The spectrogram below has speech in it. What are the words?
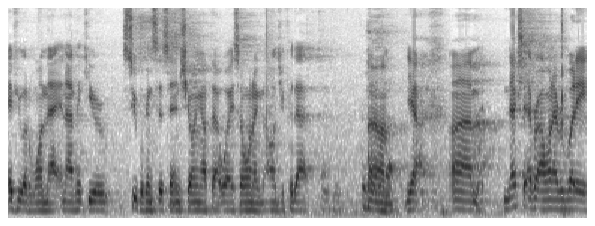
if you had won that and I think you're super consistent in showing up that way so I want to acknowledge you for that Thank you. Um, yeah. Um, next, ever, I want everybody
